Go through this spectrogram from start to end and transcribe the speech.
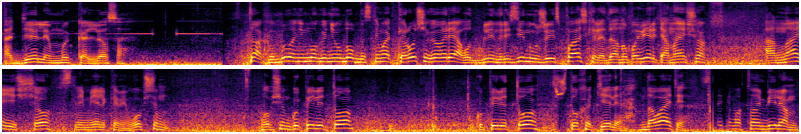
Отделим мы колеса. Так, ну было немного неудобно снимать. Короче говоря, вот, блин, резину уже испачкали, да, но поверьте, она еще, она еще с лемельками. В общем, в общем, купили то, купили то, что хотели. Давайте с этим автомобилем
